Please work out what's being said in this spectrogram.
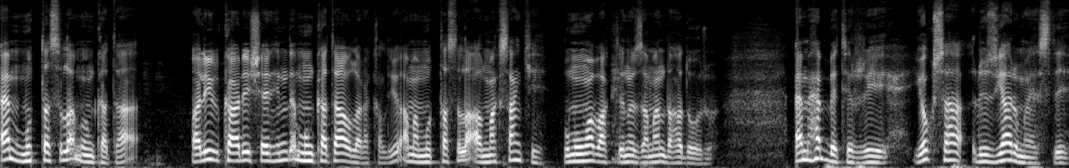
Em muttasıla munkata Aliül Kari şerhinde munkata olarak alıyor ama muttasıla almak sanki umuma baktığınız zaman daha doğru. Em hebbetir rih yoksa rüzgar mı esti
